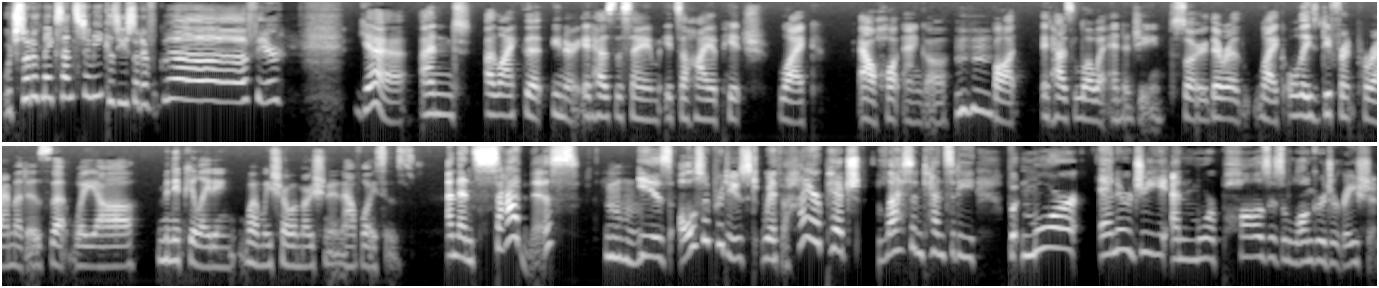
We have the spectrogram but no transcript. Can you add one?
which sort of makes sense to me because you sort of, uh, fear. Yeah. And I like that, you know, it has the same, it's a higher pitch like our hot anger, but it has lower energy. So there are like all these different parameters that we are manipulating when we show emotion in our voices. And then sadness mm-hmm. is also produced with a higher pitch, less intensity, but more energy and more pauses and longer duration.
